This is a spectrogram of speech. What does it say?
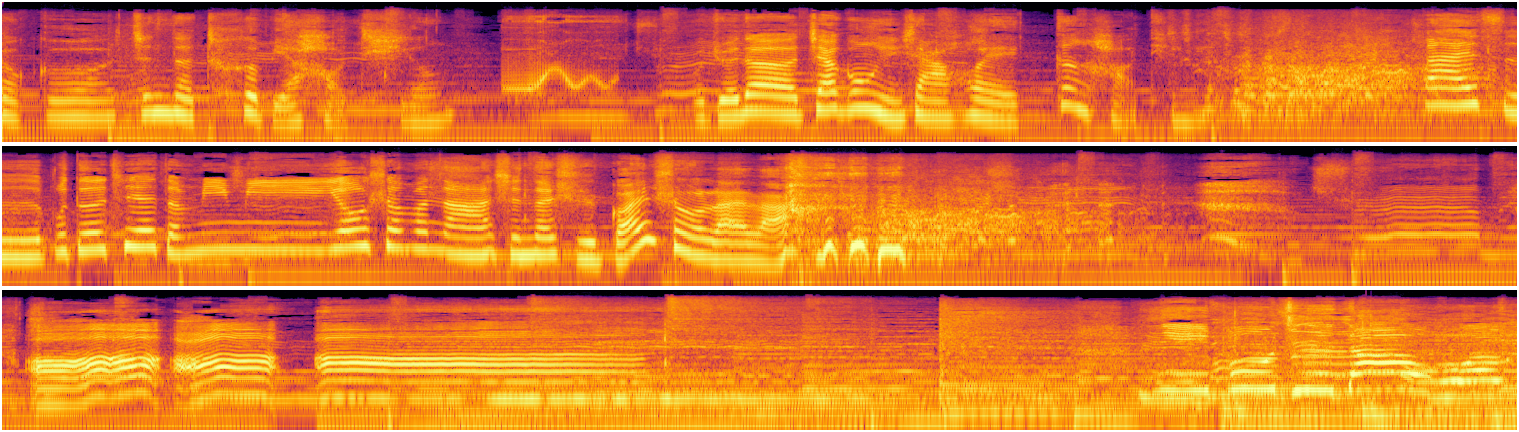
首歌真的特别好听，我觉得加工一下会更好听。百思不得解的秘密有什么呢？现在是怪兽来啦！啊啊啊啊！你不知道我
